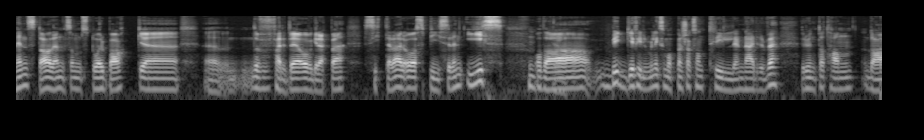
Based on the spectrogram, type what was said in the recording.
mens da den som står bak eh, eh, det forferdelige overgrepet, sitter der og spiser en is. Og da bygger filmen liksom opp en slags sånn thrillernerve rundt at han da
